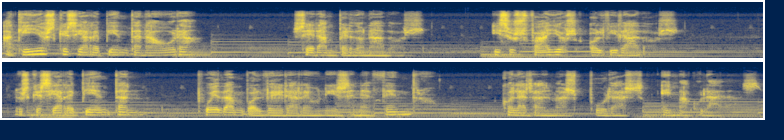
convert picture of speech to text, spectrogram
Aquellos que se arrepientan ahora serán perdonados y sus fallos olvidados. Los que se arrepientan puedan volver a reunirse en el centro con las almas puras e inmaculadas.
